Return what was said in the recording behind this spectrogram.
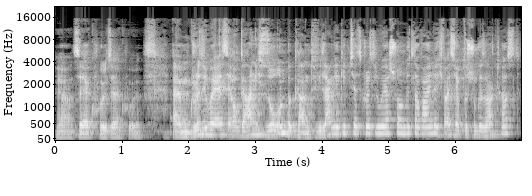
Ja, sehr cool, sehr cool. Ähm, Grizzlyware ist ja auch gar nicht so unbekannt. Wie lange gibt's jetzt Grizzlyware schon mittlerweile? Ich weiß nicht, ob du das schon gesagt hast.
